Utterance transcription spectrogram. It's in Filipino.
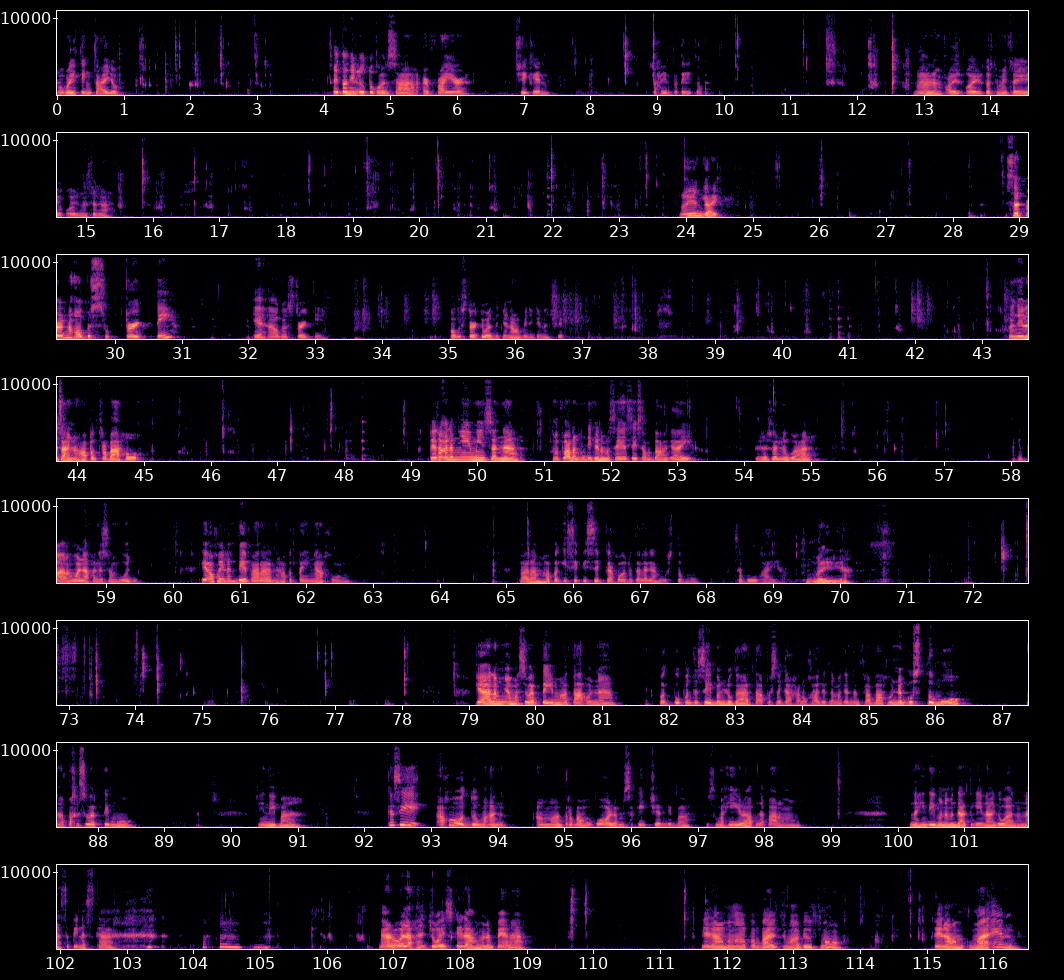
So, waiting tayo. Ito niluto ko sa air fryer. Chicken. Tsaka yung potato. Wala lang oil oil. Kasi may sarili yung oil na sila. So, yun guys. Start pa ng August 30. Yeah, August 30. August 31 din yun ako binigyan ng ship. Hindi na tayo nakapagtrabaho. Pero alam niyo yung minsan na parang hindi ka na masaya sa isang bagay. Pero sa lugar. Yung parang wala ka na sa mood. Kaya okay lang din para nakapagpahinga ako. Para makapag-isip-isip ka kung ano talagang gusto mo sa buhay. Maria. Kaya alam niyo, maswerte yung mga tao na pagpupunta sa ibang lugar, tapos nagkakaroon kagad ng magandang trabaho na gusto mo, napakaswerte mo. Hindi ba? Kasi ako, dumaan, ang mga trabaho ko, alam mo sa kitchen, di ba? So, mahirap na parang na hindi mo naman dati ginagawa nung nasa Pinas ka. Pero wala kang choice. Kailangan mo ng pera. Kailangan mo mga pambayad sa mga bills mo. Kailangan mo kumain.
